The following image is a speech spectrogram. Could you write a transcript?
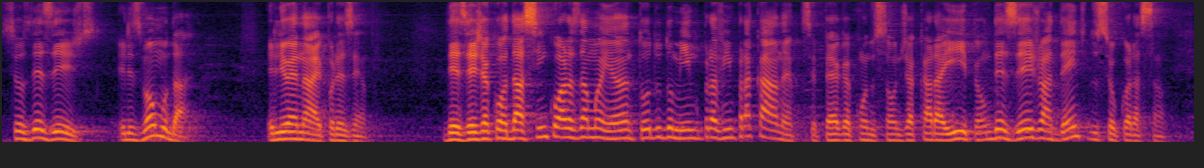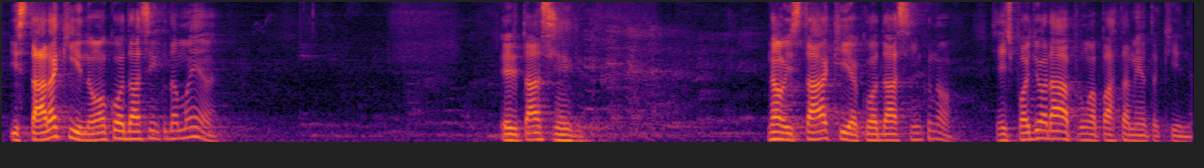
seus desejos. Eles vão mudar. Elioenai, por exemplo, deseja acordar às 5 horas da manhã todo domingo para vir para cá, né? Você pega a condução de Jacaraípe, é um desejo ardente do seu coração. Estar aqui, não acordar às 5 da manhã. Ele está assim. Não, está aqui, acordar às cinco não. A gente pode orar para um apartamento aqui, né?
